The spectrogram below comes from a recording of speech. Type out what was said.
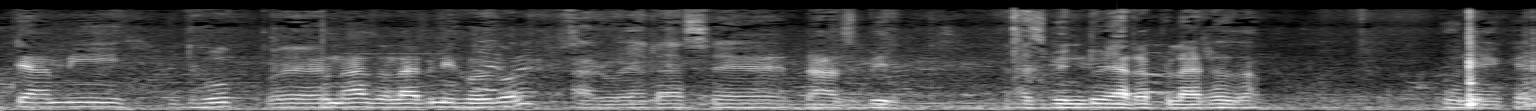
এতিয়া আমি ধূপ ধূনা জ্বলাই পিনি হৈ গ'ল আৰু ইয়াতে আছে ডাষ্টবিন। ডাষ্টবিনটো ইয়াতে পেলাই থৈ যাম ধুনীয়াকৈ।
